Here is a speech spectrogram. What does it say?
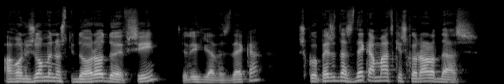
αγωνιζόμενος στην Toronto FC το 2010, παίζοντας 10 μάτς και σκοράροντας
